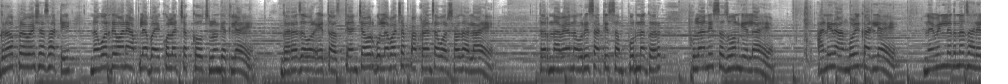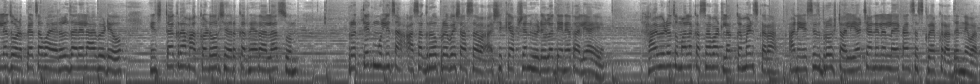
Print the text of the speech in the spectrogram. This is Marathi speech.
गृहप्रवेशासाठी नवरदेवाने आपल्या बायकोला चक्क उचलून घेतले आहे. घराजवळ येताच त्यांच्यावर गुलाबाच्या पाकळ्यांचा वर्षाव झाला आहे. तर नव्या नवरीसाठी संपूर्ण घर फुलांनी सजवून गेलं आहे. आणि रांगोळी काढली आहे. नवीन लग्न झालेल्या जोडप्याचा व्हायरल झालेला हा व्हिडिओ इंस्टाग्राम अकाउंटवर शेअर करण्यात आला असून प्रत्येक मुलीचा असा गृहप्रवेश असावा अशी कॅप्शन व्हिडिओला देण्यात आले आहे. हा व्हिडिओ तुम्हाला कसा वाटला कमेंट्स करा आणि एस एस ब्रोस्टाल या चॅनलला लाईक आणि सबस्क्राईब करा. धन्यवाद.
